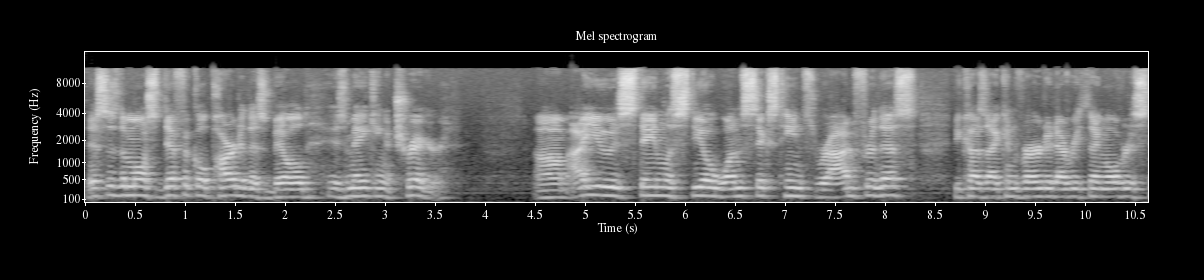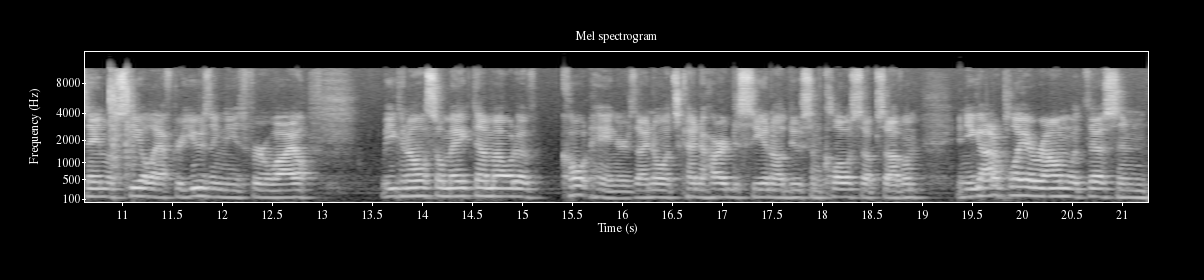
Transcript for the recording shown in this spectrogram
This is the most difficult part of this build is making a trigger. Um, I use stainless steel 1 16th rod for this because I converted everything over to stainless steel after using these for a while. You can also make them out of coat hangers. I know it's kind of hard to see and I'll do some close-ups of them. And you got to play around with this and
